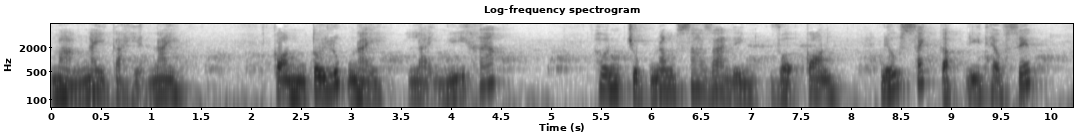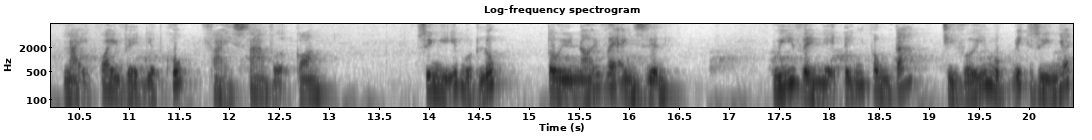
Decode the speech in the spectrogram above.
Mà ngay cả hiện nay. Còn tôi lúc này lại nghĩ khác. Hơn chục năm xa gia đình, vợ con nếu sách cặp đi theo sếp Lại quay về điệp khúc phải xa vợ con. Suy nghĩ một lúc Tôi nói với anh Diên Quý về nghệ tĩnh công tác Chỉ với mục đích duy nhất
